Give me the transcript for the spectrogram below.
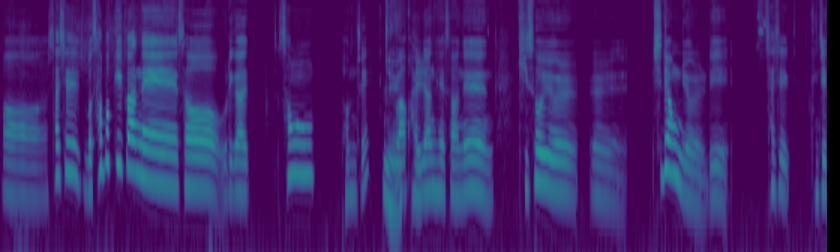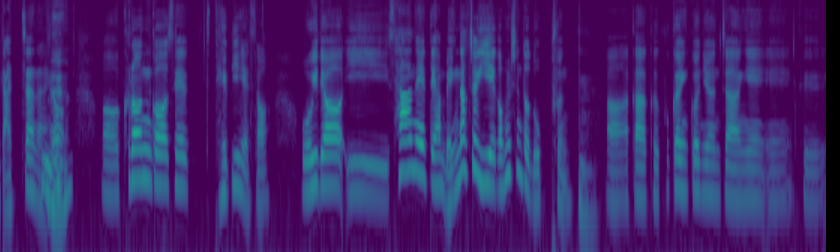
어, 사실 뭐 사법기관에서 우리가 성 범죄와 네. 관련해서는 기소율, 실형률이 사실 굉장히 낮잖아요. 네. 어, 그런 것에 대비해서 오히려 이 사안에 대한 맥락적 이해가 훨씬 더 높은 음. 어, 아까 그 국가인권위원장의 그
